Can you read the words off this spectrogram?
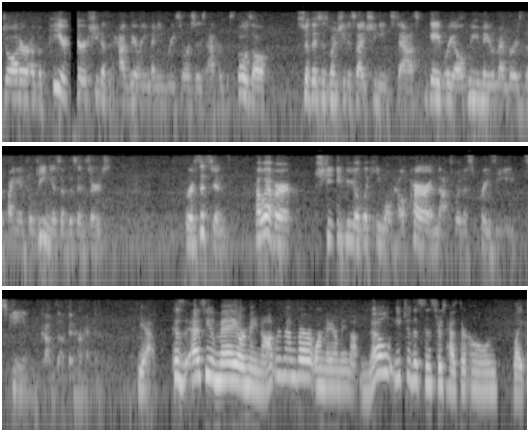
daughter of a peer, she doesn't have very many resources at her disposal. So this is when she decides she needs to ask Gabriel, who you may remember is the financial genius of the Cynsters, for assistance. However, she feels like he won't help her, and that's where this crazy scheme comes up in her head. Yeah. Because as you may or may not remember, or may or may not know, each of the Cynsters has their own like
